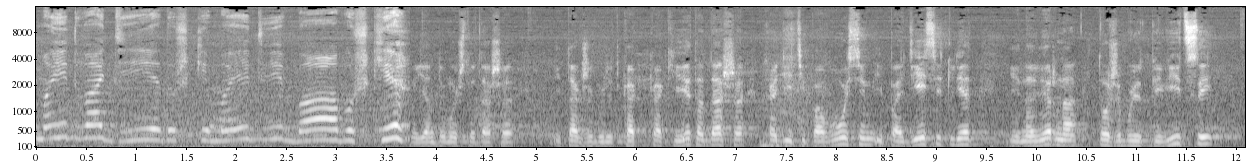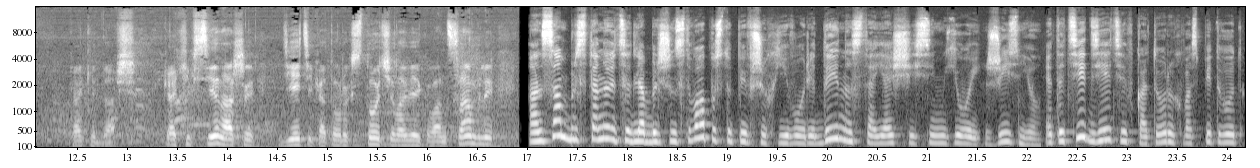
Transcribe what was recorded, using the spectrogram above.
мои два дедушки, мои две бабушки. Я думаю, что Даша и также будет, как, как и эта Даша, ходить и по 8, и по 10 лет. И, наверное, тоже будет певицей, как и Даша. Как и все наши дети, которых 100 человек в ансамбле. Ансамбль становится для большинства поступивших в его ряды настоящей семьей, жизнью. Это те дети, в которых воспитывают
